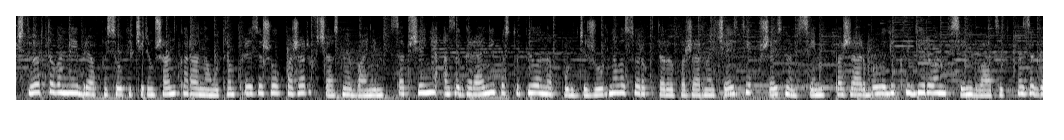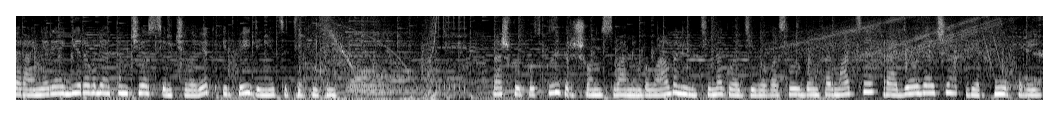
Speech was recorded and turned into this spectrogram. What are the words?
4 ноября в поселке Черемшанка рано утром произошел пожар в частной бане. Сообщение о загорании поступило на пульт дежурного 42-й пожарной части в 6.07. Пожар был ликвидирован в 7.20. На загорание реагировали от МЧС 7 человек и 2 единицы техники. Наш выпуск завершен. С вами была Валентина Гладилова. Служба информации. Радио Дача. Верхний Уфалей.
